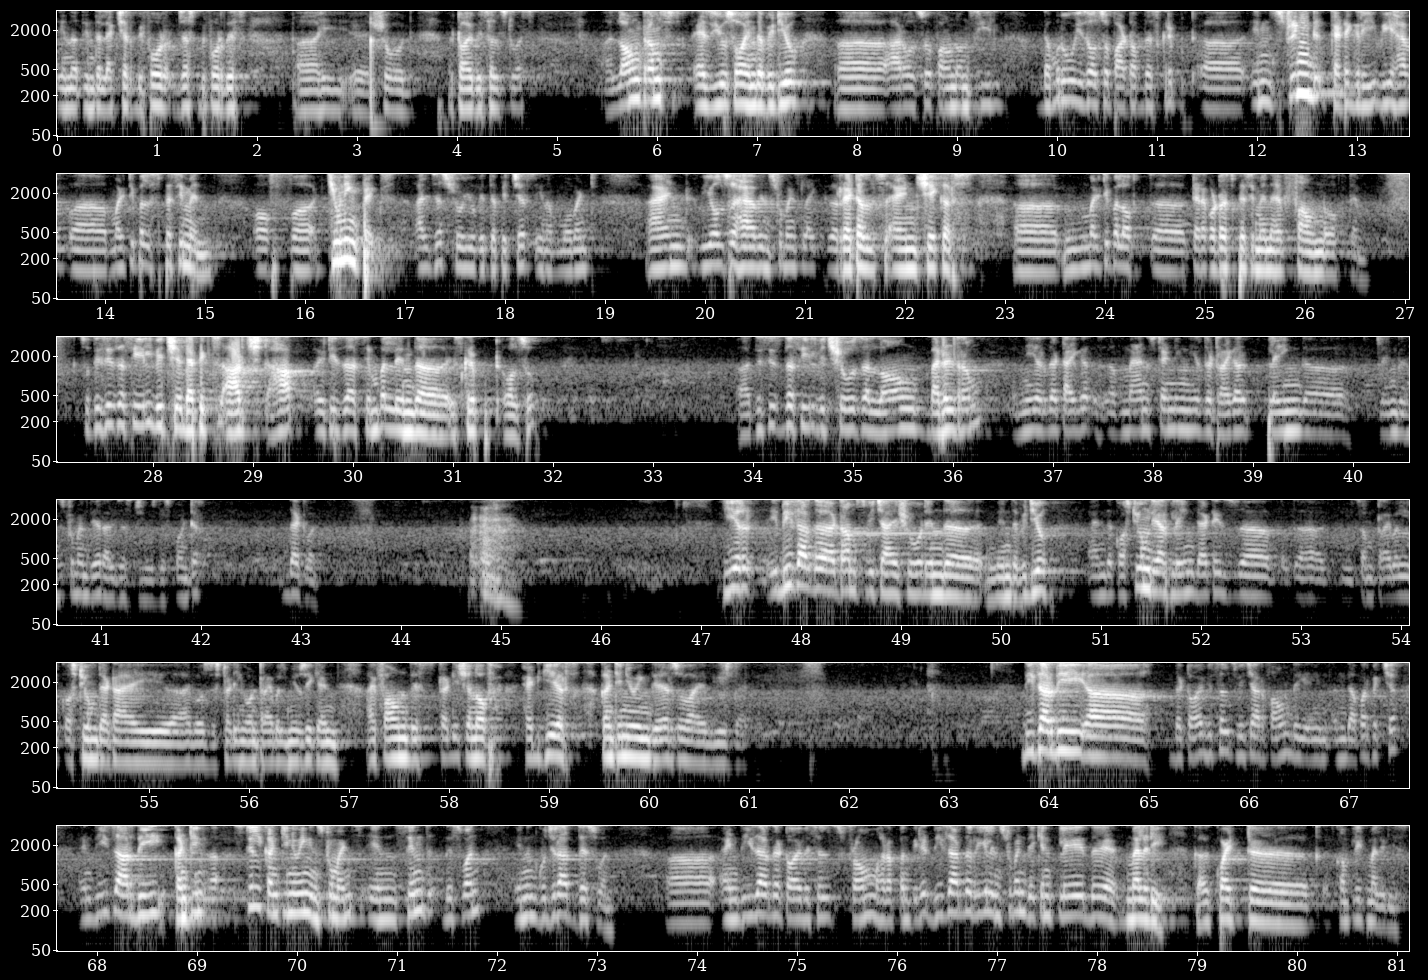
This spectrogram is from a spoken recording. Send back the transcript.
in, in the lecture before, just before this, uh, he showed toy whistles to us. Uh, long drums, as you saw in the video, uh, are also found on seal. Damru is also part of the script. Uh, in stringed category, we have multiple specimen of tuning pegs. I'll just show you with the pictures in a moment. And we also have instruments like uh, rattles and shakers. Uh, multiple of uh, terracotta specimen have found of them. So this is a seal which depicts arched harp. It is a symbol in the script also. Uh, this is the seal which shows a long barrel drum near the tiger, a man standing near the tiger playing the playing the instrument there. I'll just use this pointer. That one. Here, these are the drums which I showed in the in the video, and the costume they are playing. That is uh, uh, some tribal costume that I I was studying on tribal music, and I found this tradition of headgears continuing there, so I have used that. These are the uh, the toy whistles which are found in, in the upper picture, and these are the continu- uh, still continuing instruments in Sindh. This one in Gujarat. This one. Uh, and these are the toy whistles from Harappan period. These are the real instrument. They can play the melody, quite uh, complete melodies.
